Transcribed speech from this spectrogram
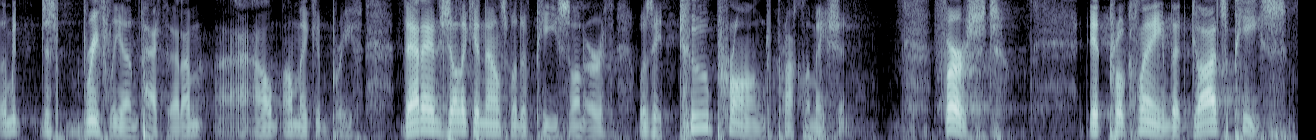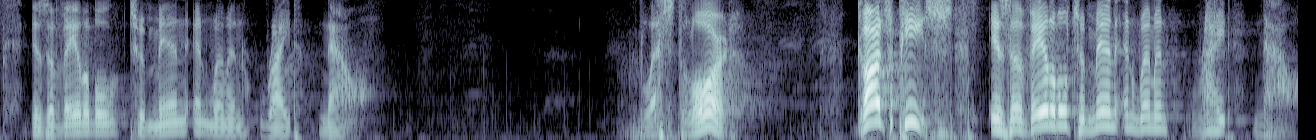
let me just briefly unpack that. I'm, I'll, I'll make it brief. That angelic announcement of peace on earth was a two pronged proclamation. First, it proclaimed that God's peace is available to men and women right now. Bless the Lord. God's peace is available to men and women right now.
